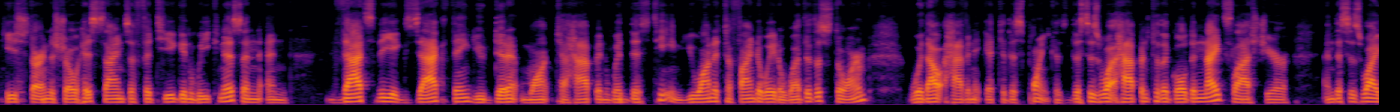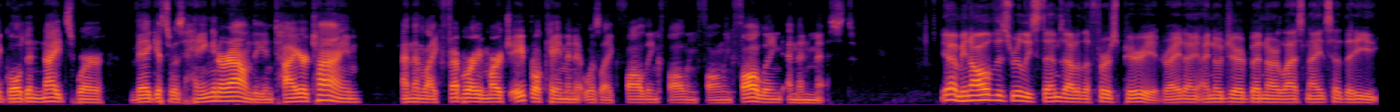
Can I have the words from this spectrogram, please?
he's starting to show his signs of fatigue and weakness. And and that's the exact thing you didn't want to happen with mm-hmm. this team. You wanted to find a way to weather the storm without having it get to this point because this is what happened to the Golden Knights last year. And this is why Golden Knights were Vegas was hanging around the entire time. And then like February, March, April came and it was like falling, falling, falling, falling, and then missed. Yeah, I mean, all of this really stems out of the first period, right? I, I know Jared Bednar last night said that he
